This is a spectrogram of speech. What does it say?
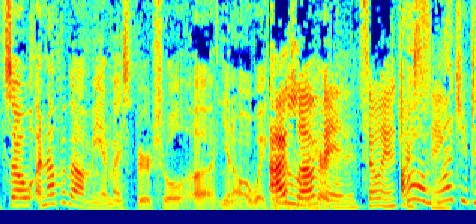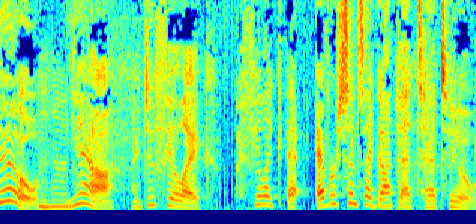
So enough about me and my spiritual, uh, you know, awakening. I love it. It's so interesting. Oh, I'm glad you do. Mm-hmm. Yeah, I do feel like I feel like ever since I got that tattoo,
